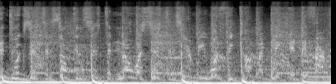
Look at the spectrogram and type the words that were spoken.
into existence, so consistent, no assistance. Once become addicted if I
